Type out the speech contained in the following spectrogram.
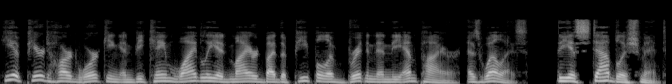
He appeared hard-working and became widely admired by the people of Britain and the Empire, as well as the establishment.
